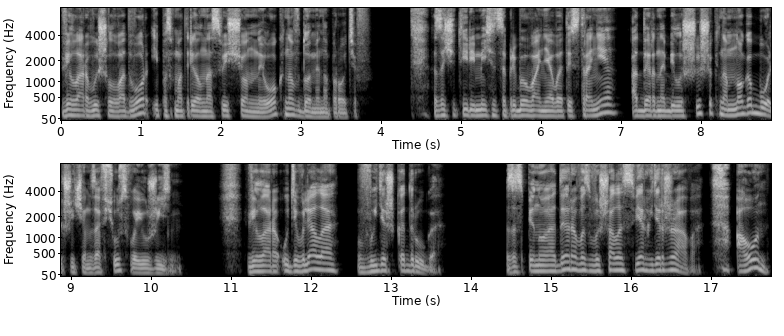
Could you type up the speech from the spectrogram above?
Вилар вышел во двор и посмотрел на освещенные окна в доме напротив. За четыре месяца пребывания в этой стране Адер набил шишек намного больше, чем за всю свою жизнь. Вилара удивляла выдержка друга. За спиной Адера возвышалась сверхдержава, а он,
